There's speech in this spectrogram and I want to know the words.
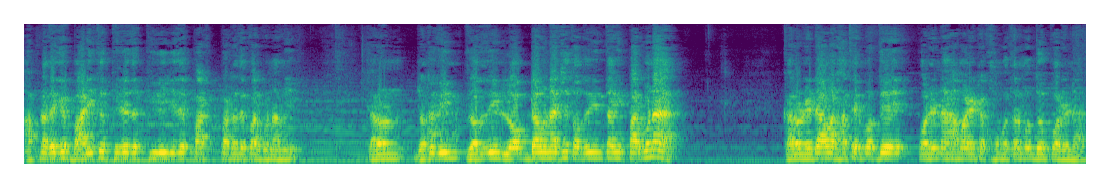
আপনাদেরকে বাড়িতে ফিরে ফিরে যেতে পাঠ- পাঠাতে পারব না আমি। কারণ যতদিন যতদিন লকডাউন আছে, ততদিন তো আমি পারব না। কারণ এটা আমার হাতের মধ্যে পড়ে না, আমার এটা ক্ষমতার মধ্যেও পড়ে না।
